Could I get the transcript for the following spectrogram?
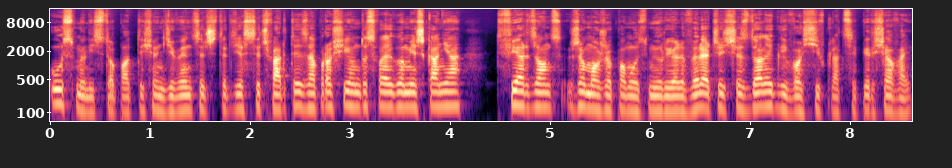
8 listopad 1944 zaprosił ją do swojego mieszkania, twierdząc, że może pomóc Muriel wyleczyć się z dolegliwości w klatce piersiowej.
